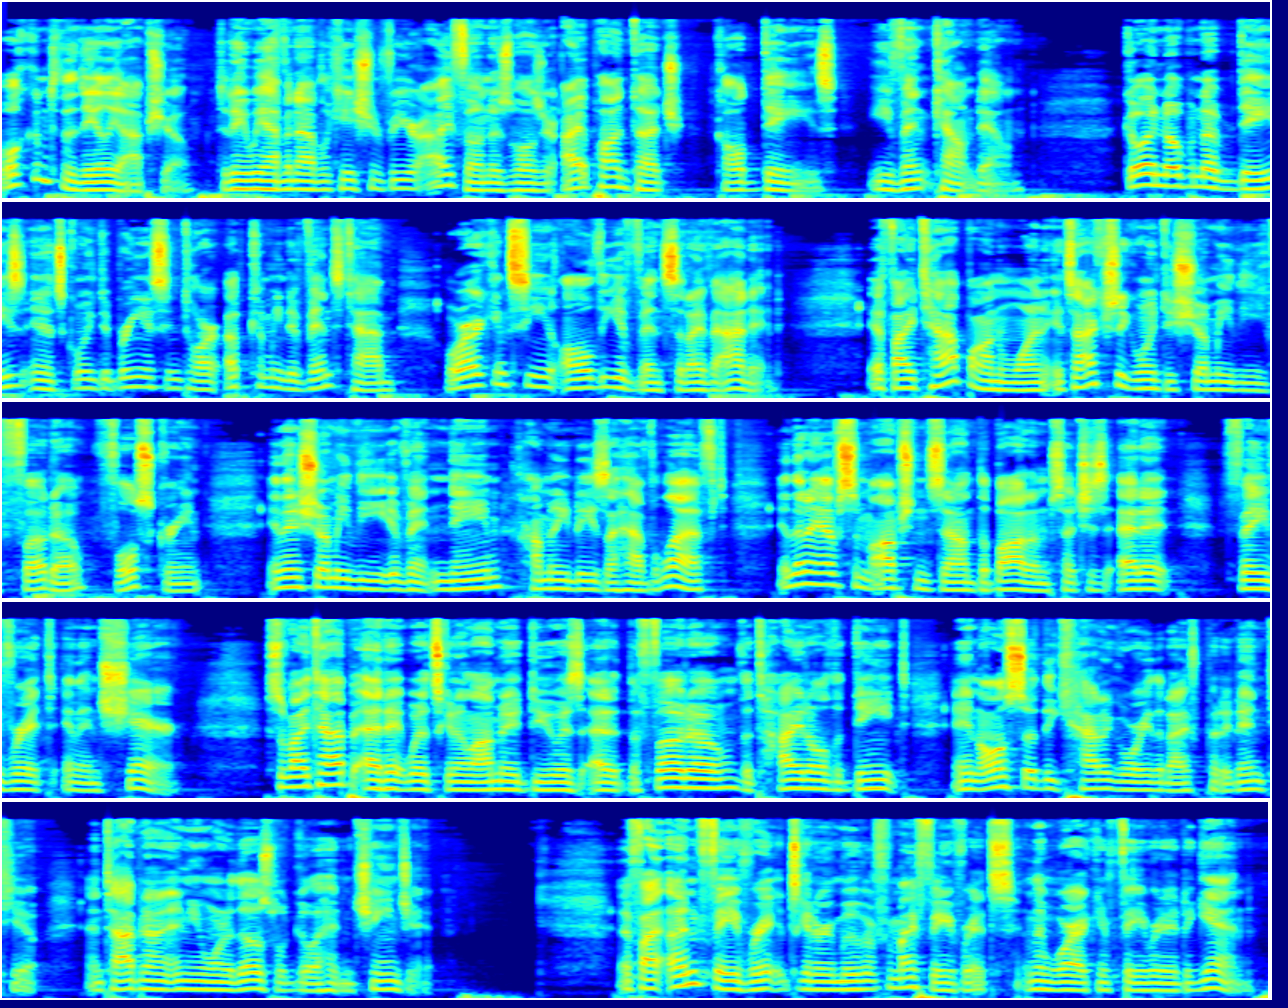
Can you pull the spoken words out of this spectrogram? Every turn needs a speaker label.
Speaker 1: Welcome to the Daily App Show. Today we have an application for your iPhone as well as your iPod Touch called Days Event Countdown. Go ahead and open up Days and it's going to bring us into our upcoming events tab where I can see all the events that I've added. If I tap on one, it's actually going to show me the photo full screen and then show me the event name, how many days I have left, and then I have some options down at the bottom such as edit, favorite, and then share. So if I tap edit, what it's going to allow me to do is edit the photo, the title, the date, and also the category that I've put it into. And tapping on any one of those will go ahead and change it. If I unfavorite, it's going to remove it from my favorites, and then where I can favorite it again.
